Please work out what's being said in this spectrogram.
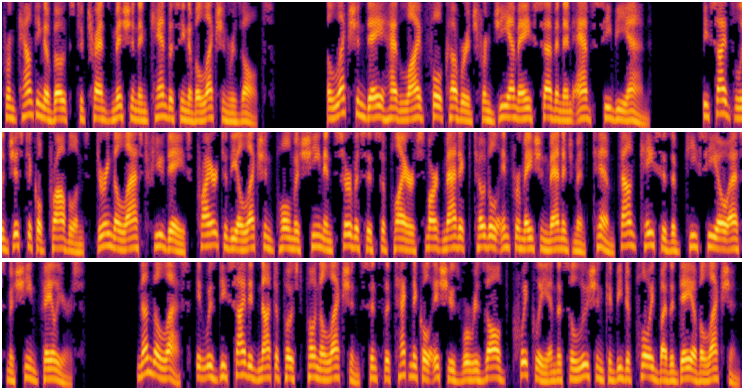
from counting of votes to transmission and canvassing of election results. Election day had live full coverage from GMA7 and ABS-CBN. Besides logistical problems, during the last few days prior to the election poll machine and services supplier Smartmatic Total Information Management TIM found cases of PCOS machine failures. Nonetheless, it was decided not to postpone elections since the technical issues were resolved quickly and the solution could be deployed by the day of election.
